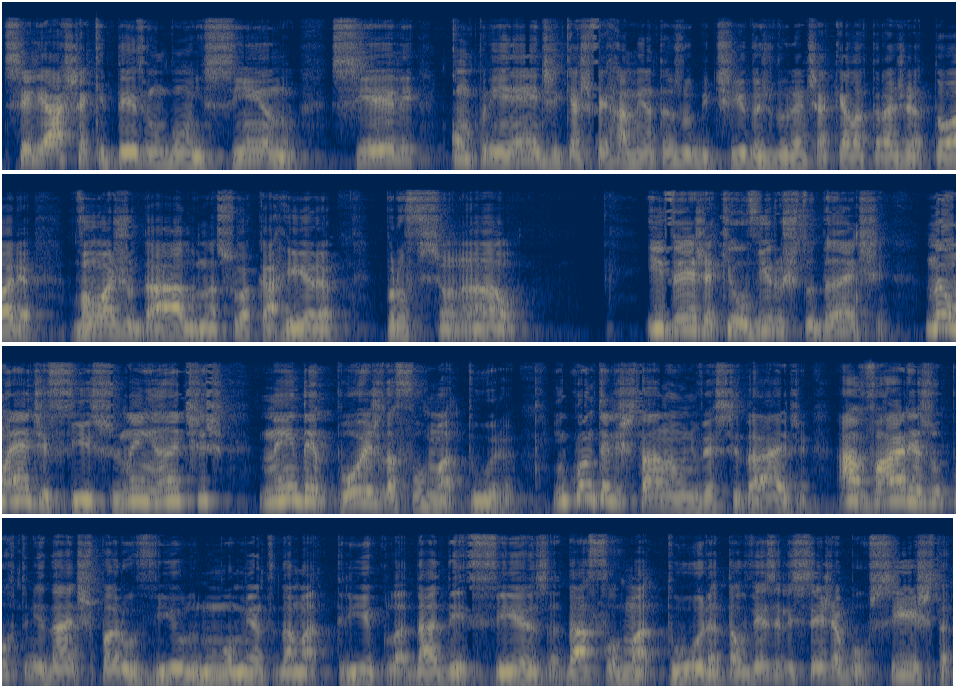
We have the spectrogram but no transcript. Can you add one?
se ele acha que teve um bom ensino, se ele compreende que as ferramentas obtidas durante aquela trajetória vão ajudá-lo na sua carreira profissional. E veja que ouvir o estudante não é difícil, nem antes nem depois da formatura. Enquanto ele está na universidade, há várias oportunidades para ouvi-lo no momento da matrícula, da defesa, da formatura. Talvez ele seja bolsista,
